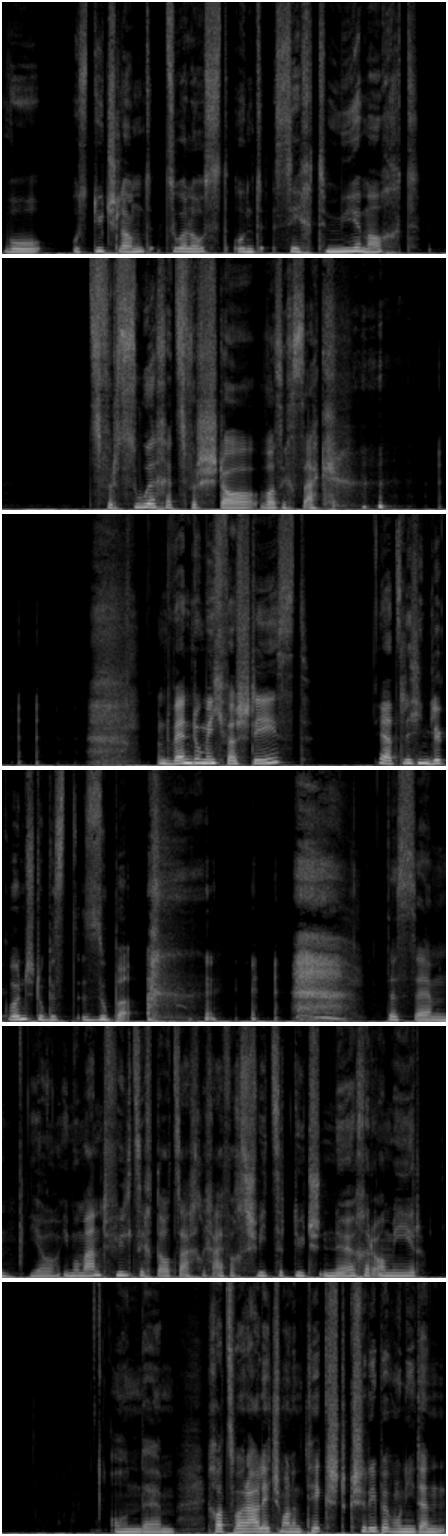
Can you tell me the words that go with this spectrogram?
wo aus Deutschland zulässt und sich die Mühe macht, zu versuchen zu verstehen, was ich sage. und wenn du mich verstehst, herzlichen Glückwunsch, du bist super. das, ähm, ja, im Moment fühlt sich tatsächlich einfach das Schweizerdeutsch näher an mir. Und ähm, ich habe zwar auch letztes Mal einen Text geschrieben, wo ich dann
